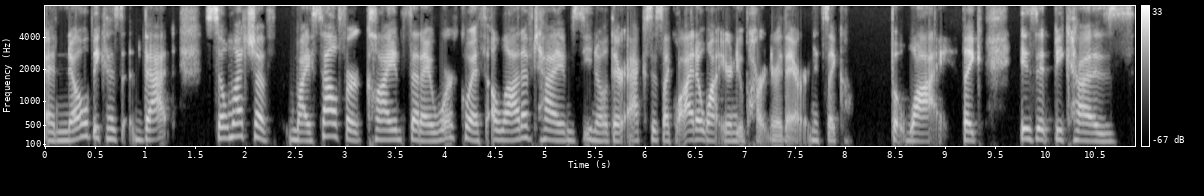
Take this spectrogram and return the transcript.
And no, because that so much of myself or clients that I work with, a lot of times, you know, their ex is like, Well, I don't want your new partner there. And it's like, but why? Like, is it because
